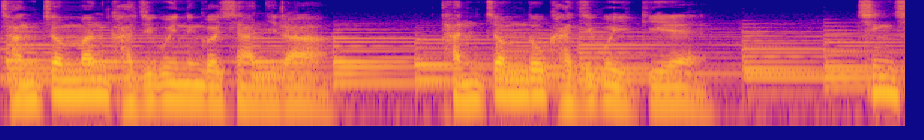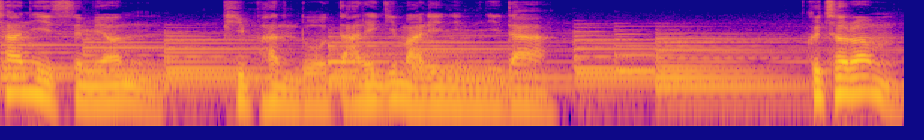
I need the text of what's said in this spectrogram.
장점만 가지고 있는 것이 아니라 단점도 가지고 있기에 칭찬이 있으면 비판도 따르기 마련입니다. 그처럼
